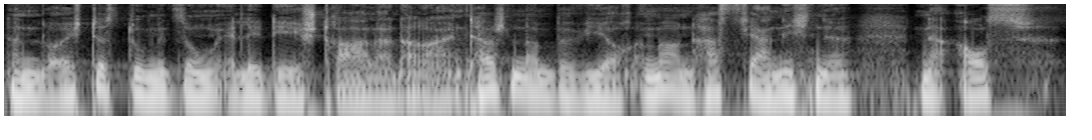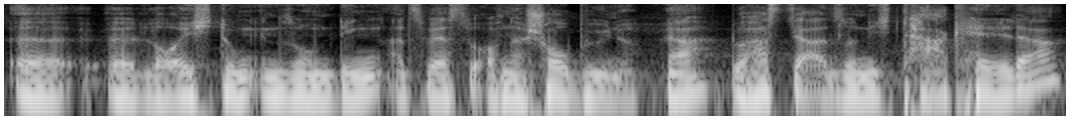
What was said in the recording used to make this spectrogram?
dann leuchtest du mit so einem LED-Strahler da rein, Taschenlampe, wie auch immer, und hast ja nicht eine, eine Ausleuchtung äh, in so einem Ding, als wärst du auf einer Showbühne. Ja? Du hast ja also nicht taghell da,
